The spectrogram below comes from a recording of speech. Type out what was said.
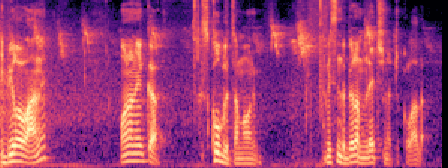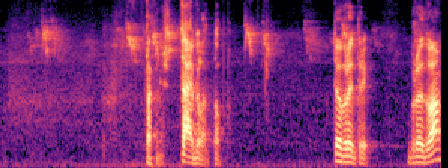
je bila lani, ona neka s kuglicama onim. Mislim da bila mliječna čokolada. Tak nešto. Ta je bila top. To je broj 3. Broj 2?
